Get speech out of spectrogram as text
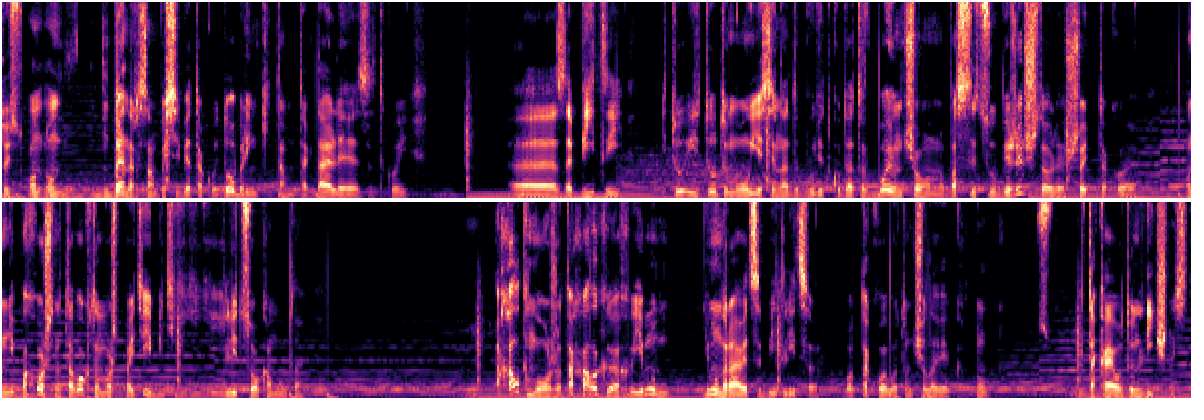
то есть он, он Беннер сам по себе такой добренький там и так далее, такой э, забитый. И, ту, и тут ему, если надо будет куда-то в бой, он что, он обоссыться убежит, что ли? Что это такое? Он не похож на того, кто может пойти и бить лицо кому-то. А Халк может, а Халк, ему, ему нравится бить лица. Вот такой вот он человек. Ну, такая вот он личность.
